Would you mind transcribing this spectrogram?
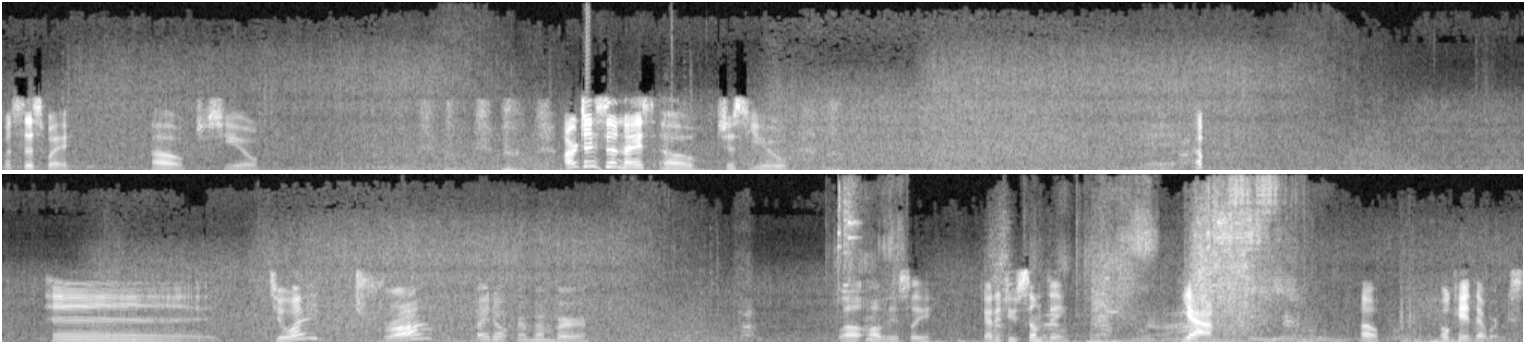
What's this way? Oh, just you. Aren't I so nice? Oh, just you. up. Uh, do I drop? I don't remember. Well, obviously. Gotta do something. Yeah. Oh. Okay, that works.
